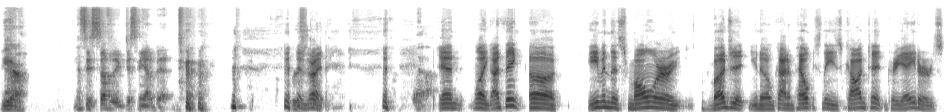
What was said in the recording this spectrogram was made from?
yeah, That's the stuff that gets me out of bed. For sure. right. And like I think uh even the smaller budget, you know, kind of helps these content creators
